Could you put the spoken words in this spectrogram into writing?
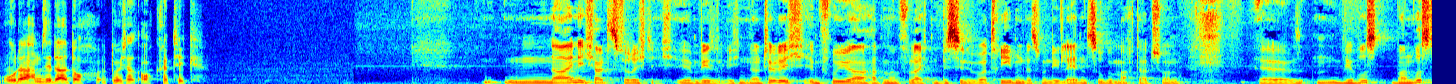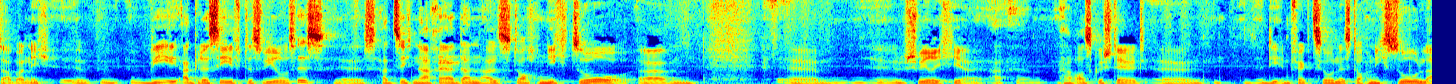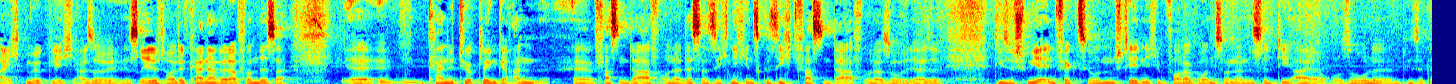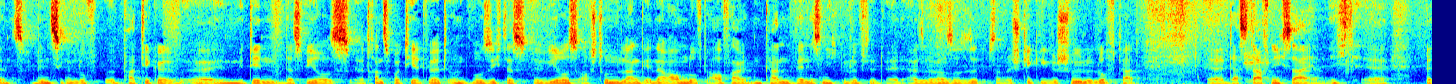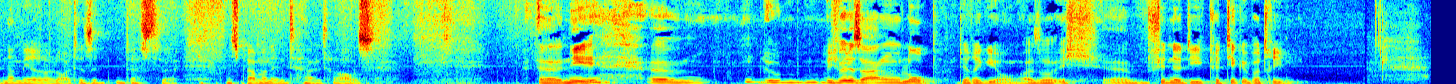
Oder haben Sie da doch durchaus auch Kritik? Nein, ich halte es für richtig im Wesentlichen. Natürlich, im Frühjahr hat man vielleicht ein bisschen übertrieben, dass man die Läden zugemacht hat schon. Äh, wir wussten, man wusste aber nicht, äh, wie aggressiv das Virus ist. Es hat sich nachher dann als doch nicht so ähm, äh, schwierig hier äh, herausgestellt. Die Infektion ist doch nicht so leicht möglich. Also es redet heute keiner mehr davon, dass er keine Türklinke anfassen darf oder dass er sich nicht ins Gesicht fassen darf oder so. Also diese Schmierinfektionen stehen nicht im Vordergrund, sondern es sind die Aerosole, diese ganz winzigen Luftpartikel, äh, mit denen das Virus äh, transportiert wird und wo sich das Virus auch stundenlang in der Raumluft aufhalten kann, wenn es nicht gelüftet wird. Also wenn man so, so eine stickige, schwüle Luft hat, äh, das darf nicht sein, nicht? Äh, wenn da mehrere Leute sind, das äh, muss permanent halt raus. Äh, nee, ähm, ich würde sagen Lob der Regierung. Also ich äh, finde die Kritik übertrieben.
